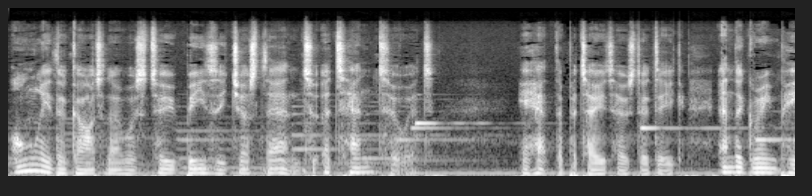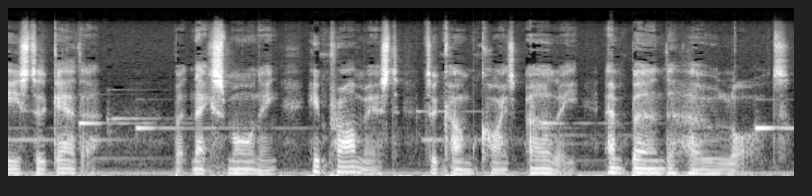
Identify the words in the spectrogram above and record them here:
only the gardener was too busy just then to attend to it. He had the potatoes to dig and the green peas to gather, but next morning he promised to come quite early and burn the whole lot.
